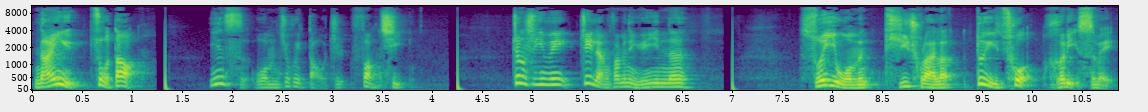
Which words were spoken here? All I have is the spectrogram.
难以做到，因此我们就会导致放弃。正是因为这两方面的原因呢，所以我们提出来了对错合理思维。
